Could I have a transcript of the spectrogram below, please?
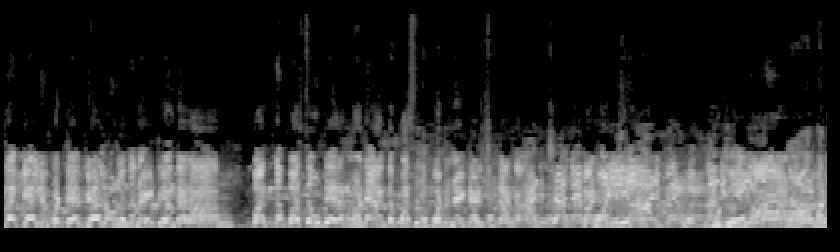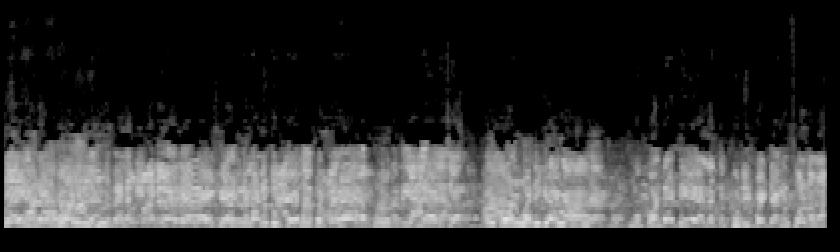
இத கேள்விப்பட்டு வேலூர்ல இருந்து நைட் வந்தாரா? வந்து பஸ் விட்டு இறங்கின உடனே அந்த பசங்க போட்டு நைட் அடிச்சுட்டாங்க. அடிச்சாங்க. ரெண்டு மணிக்கு கேள்விப்பட்டு என்ன அடிச்சாங்க. போன் பண்ணிக்கிறாங்க. உங்க பொண்டாட்டி எல்லாத்தையும் கூட்டிட்டு போயிட்டாங்கன்னு சொல்லணுமா?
